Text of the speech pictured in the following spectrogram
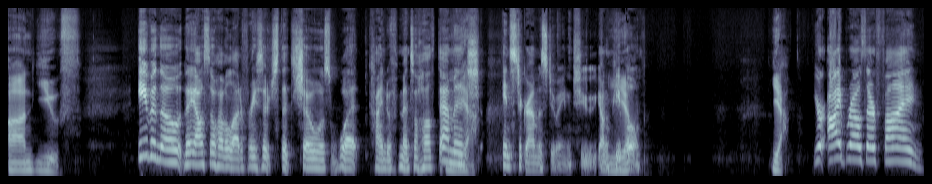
on youth. Even though they also have a lot of research that shows what kind of mental health damage Instagram is doing to young Yep. people. Yeah, Your eyebrows are fine.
